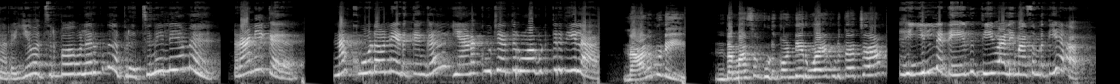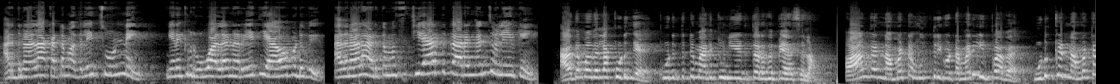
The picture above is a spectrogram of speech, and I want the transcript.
நிறைய வச்சிருப்பாவுல இருக்குது பிரச்சனை இல்லையாமே ராணிக்க நான் கூட ஒண்ணு எடுக்கங்க. எனக்கும் சேர்த்து ரூபா கொடுத்துருவீங்களா நாலு முடி. இந்த மாசம் கொடுக்க வேண்டிய ரூபாய் கொடுத்தாச்சா? இல்லடி இது தீபாவளி மாசம் பத்தியா? அதனால அக்கட்ட முதல்ல சொன்னேன். எனக்கு ரூபால நிறைய தேவைப்படுது. அதனால அடுத்த மாசம் சேர்த்து தரேங்கன்னு சொல்லியிருக்கேன். அத முதல்ல கொடுங்க. கொடுத்துட்டு மாதிரி துணி எடுத்து தரத பேசலாம். வாங்க நம்மட்ட முந்திரி கொட்ட மாதிரி இருப்பாவ. குடுக்க நம்மட்ட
